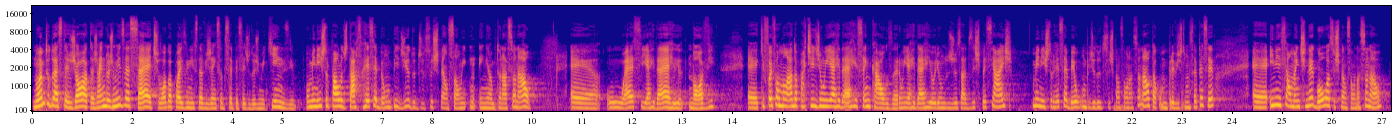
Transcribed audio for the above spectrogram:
No âmbito do STJ, já em 2017, logo após o início da vigência do CPC de 2015, o ministro Paulo de Tarso recebeu um pedido de suspensão em, em âmbito nacional, é, o SIRDR 9, é, que foi formulado a partir de um IRDR sem causa, era um IRDR oriundo dos usados especiais. O ministro recebeu um pedido de suspensão nacional, tal como previsto no CPC. É, inicialmente negou a suspensão nacional,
